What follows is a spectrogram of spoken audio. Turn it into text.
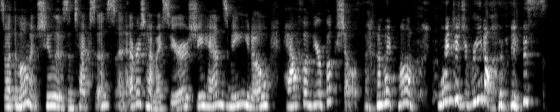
so at the moment she lives in texas and every time i see her she hands me you know half of your bookshelf and i'm like mom when did you read all of these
